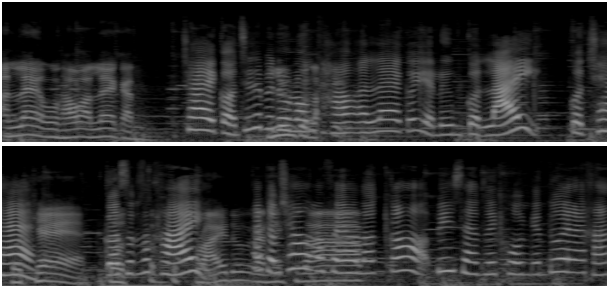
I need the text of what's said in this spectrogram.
อันแรกรองเท้าอันแรกกัน ใช่ก่อนที่จะไปดูลืมรกอดงไลค์เท้าอันแรกก็อย่าลืมกดไลค์กดแชกดร์แชร์กด Subscribe ด้วยให้กักับนช่องนะกาแฟครับแล้วก็พี่แซมไซโคนกันด้วยนะคะ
